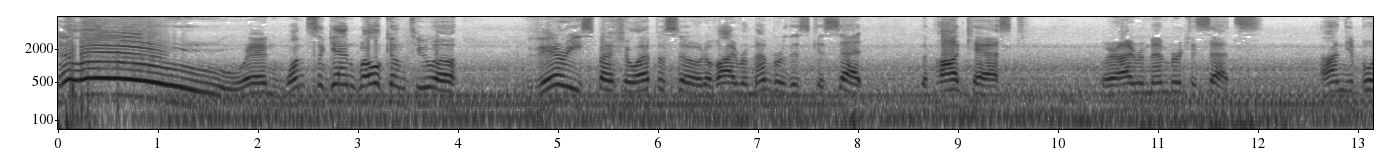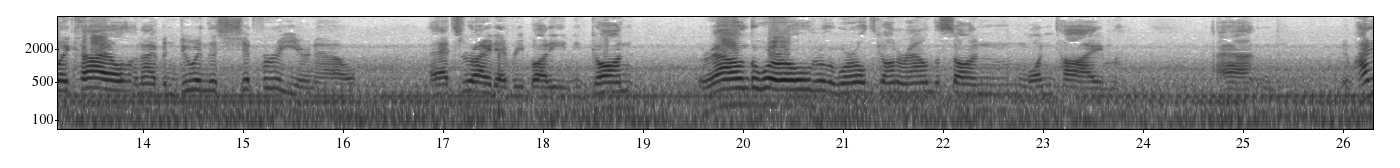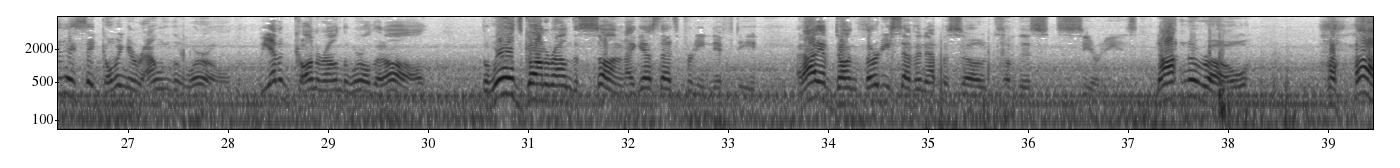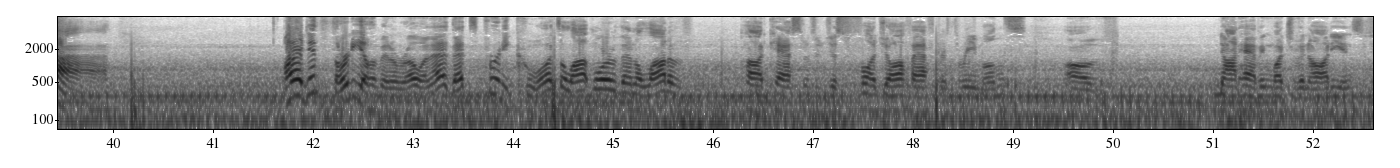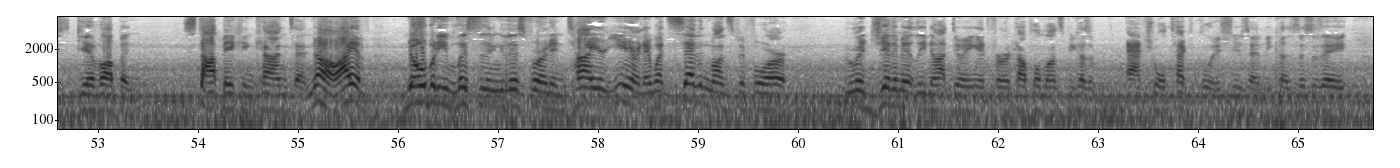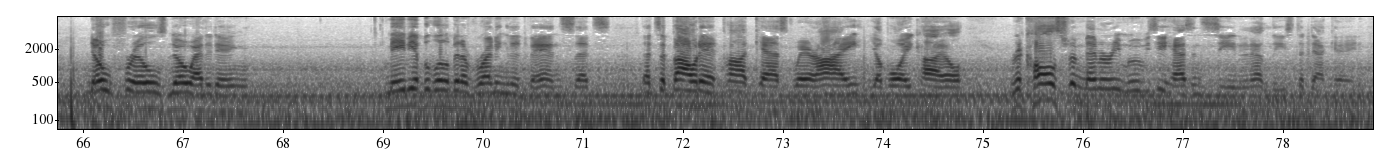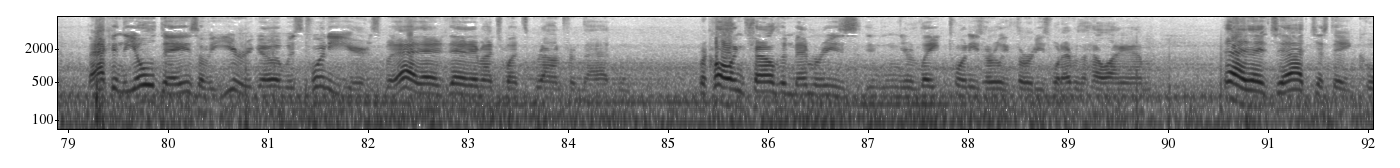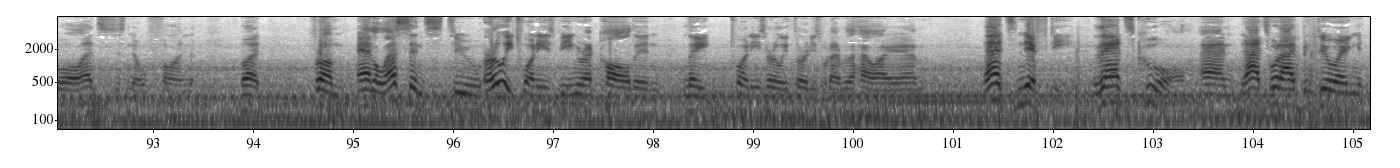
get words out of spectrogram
Hello! And once again, welcome to a very special episode of I Remember This Cassette, the podcast where I remember cassettes. I'm your boy Kyle, and I've been doing this shit for a year now. That's right, everybody. We've gone around the world, or the world's gone around the sun one time. And why did I say going around the world? We haven't gone around the world at all. The world's gone around the sun, and I guess that's pretty nifty. And I have done 37 episodes of this series. Not in a row. Ha ha! I did 30 of them in a row, and that, that's pretty cool. That's a lot more than a lot of podcasters would just fudge off after three months of not having much of an audience, just give up and stop making content. No, I have nobody listening to this for an entire year, and I went seven months before legitimately not doing it for a couple of months because of actual technical issues and because this is a no frills, no editing, maybe a little bit of running in advance. That's that's about it. Podcast where I, your boy Kyle, recalls from memory movies he hasn't seen in at least a decade. Back in the old days of a year ago, it was 20 years, but that, that ain't much much ground from that. And, recalling childhood memories in your late 20s, early 30s, whatever the hell I am, that, that just ain't cool. That's just no fun. But from adolescence to early 20s, being recalled in late 20s, early 30s, whatever the hell I am, that's nifty. That's cool. And that's what I've been doing.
